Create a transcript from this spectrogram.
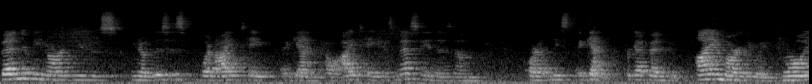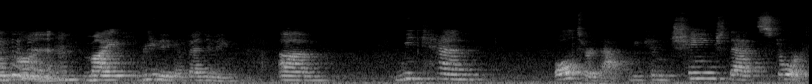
Benjamin argues, you know, this is what I take, again, how I take as messianism, or at least, again, forget Benjamin. I am arguing, drawing on my reading of Benjamin. Um, we can alter that. We can change that story.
